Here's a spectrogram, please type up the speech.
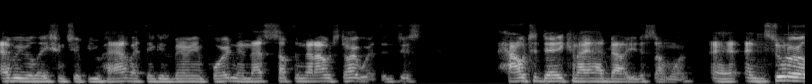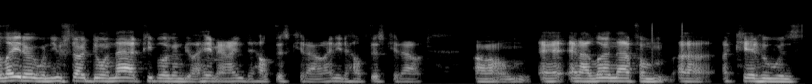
every relationship you have i think is very important and that's something that i would start with is just how today can i add value to someone and, and sooner or later when you start doing that people are going to be like hey man i need to help this kid out i need to help this kid out um, and, and, i learned that from uh, a kid who was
